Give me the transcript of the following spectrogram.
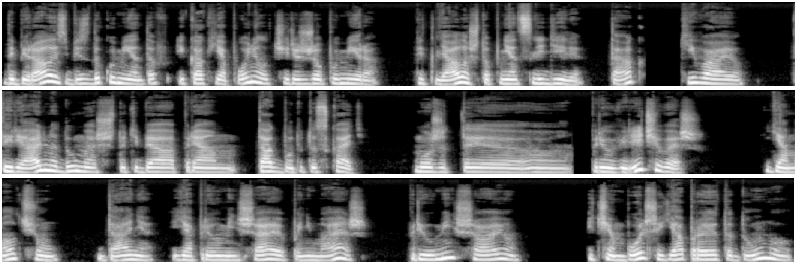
Добиралась без документов и, как я понял, через жопу мира. Петляла, чтоб не отследили. Так? Киваю. Ты реально думаешь, что тебя прям так будут искать? Может, ты э, преувеличиваешь? Я молчу. Даня, я преуменьшаю, понимаешь? Преуменьшаю. И чем больше я про это думаю,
